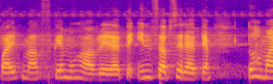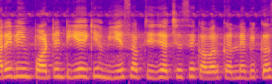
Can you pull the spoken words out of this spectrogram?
फाइव मार्क्स के मुहावरे रहते हैं। इन सबसे रहते हैं। तो हमारे लिए इंपॉर्टेंट ये है कि हम ये सब चीज़ें अच्छे से कवर कर लें बिकॉज़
